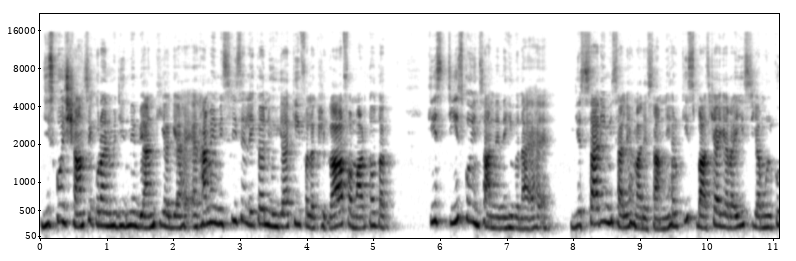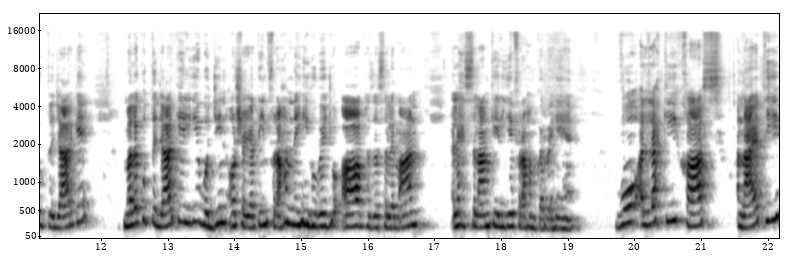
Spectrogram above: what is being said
جس کو اس شان سے قرآن مجید میں بیان کیا گیا ہے۔ ارحام مصری سے لے کر نیو یارک کی فلک شگاف، عمارتوں تک کس چیز کو انسان نے نہیں بنایا ہے؟ یہ ساری مثالیں ہمارے سامنے ہیں۔ اور کس بادشاہ یا رئیس یا ملک التجار کے، ملک التجار کے لیے وہ جن اور شیاطین فراہم نہیں ہوئے جو آپ حضرت سلیمان علیہ السلام کے لیے فراہم کر رہے ہیں؟ وہ اللہ کی خاص عنایت تھی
